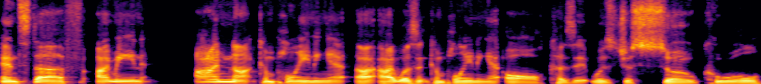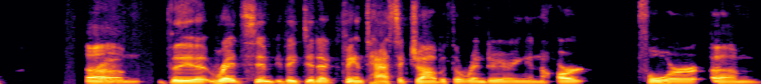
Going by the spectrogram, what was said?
and stuff, I mean, I'm not complaining at. I I wasn't complaining at all because it was just so cool. Right. Um, the red sim they did a fantastic job with the rendering and the art for um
